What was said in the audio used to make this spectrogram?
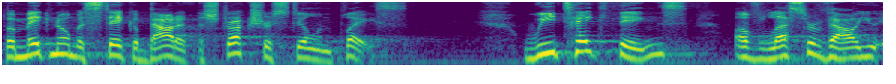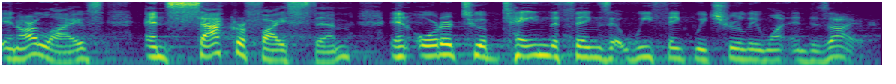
but make no mistake about it, the structure is still in place. We take things of lesser value in our lives and sacrifice them in order to obtain the things that we think we truly want and desire.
